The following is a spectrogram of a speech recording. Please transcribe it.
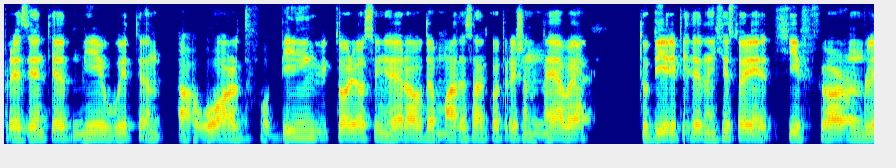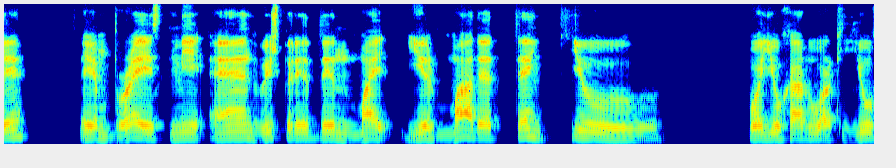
presented me with an award for being victorious in the era of the mother-son cooperation never to be repeated in history. He firmly embraced me and whispered in my ear, Mother, thank you for your hard work. You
